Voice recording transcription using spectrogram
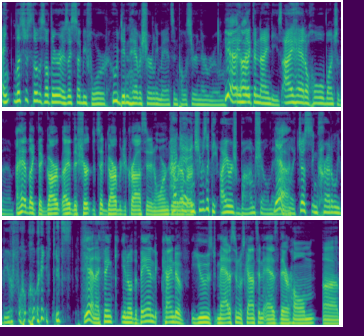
And let's just throw this out there, as I said before, who didn't have a Shirley Manson poster in their room? Yeah, in I- like the '90s, I had a whole bunch of them. I had like the garb. I had the shirt that said garbage across it in orange or Heck yeah, whatever. and she was like the Irish bombshell, man. Yeah. like just incredibly beautiful. like it's Yeah, and I think you know the band kind of used Madison, Wisconsin, as their home. Uh,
